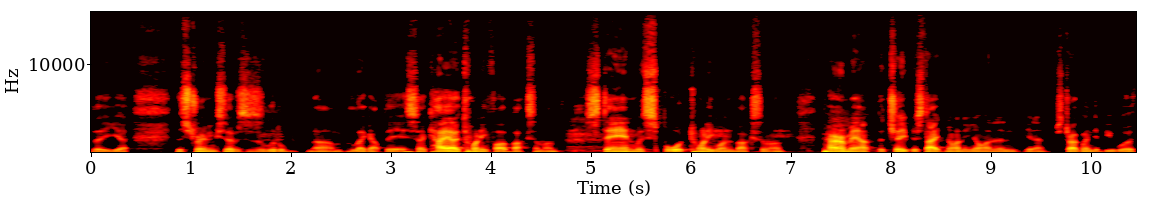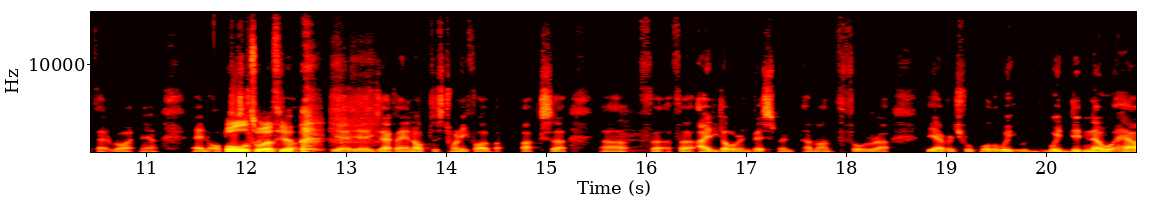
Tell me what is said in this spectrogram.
the uh, the streaming services a little um, leg up there. So Kayo twenty five bucks a month. Stan with Sport twenty one bucks a month. Paramount the cheapest eight ninety nine, and you know struggling to be worth that right now. And Optus all it's worth, yeah, yeah, yeah, exactly. And Optus twenty five bucks uh, uh, for for eighty dollar investment a month for uh, the average footballer. We we didn't know how,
